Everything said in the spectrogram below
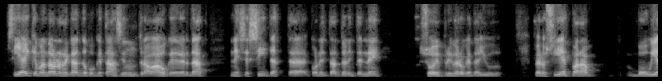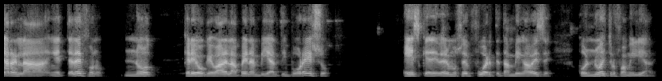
si hay que mandar una recarga porque estás haciendo un trabajo que de verdad necesitas conectarte a internet, soy el primero que te ayudo. Pero si es para bobear en, la, en el teléfono, no creo que vale la pena enviarte. Y por eso es que debemos ser fuertes también a veces con nuestros familiares.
